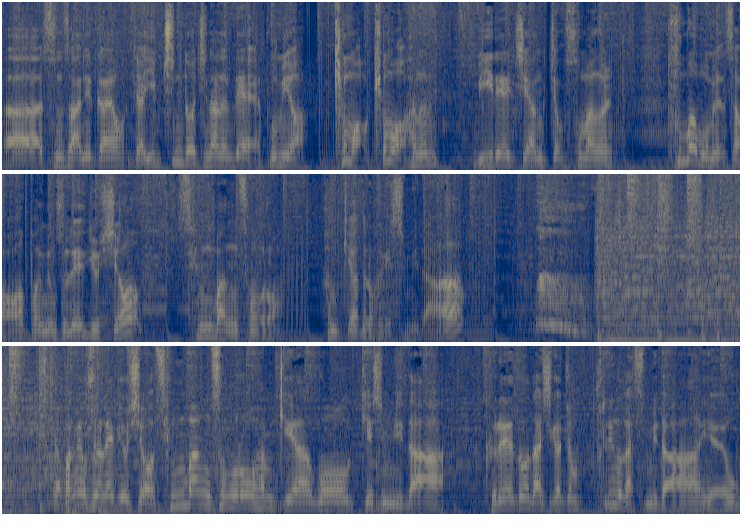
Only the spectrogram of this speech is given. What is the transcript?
아, 순서 아닐까요? 자 입춘도 지나는데 봄이여 큐모 큐모 하는 미래지향적 소망을 품어보면서 박명수 레디오 쇼 생방송으로 함께하도록 하겠습니다. 자, 박명수의 라디오쇼 생방송으로 함께하고 계십니다. 그래도 날씨가 좀 풀린 것 같습니다. 예, 오-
